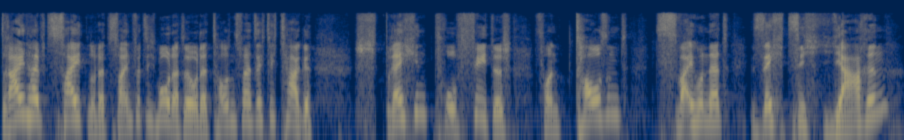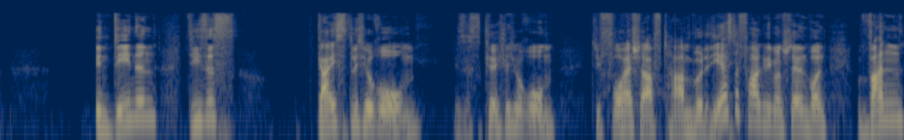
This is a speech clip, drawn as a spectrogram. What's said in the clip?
dreieinhalb Zeiten oder 42 Monate oder 1062 Tage sprechen prophetisch von 1260 Jahren, in denen dieses geistliche Rom, dieses kirchliche Rom, die Vorherrschaft haben würde. Die erste Frage, die wir uns stellen wollen, wann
